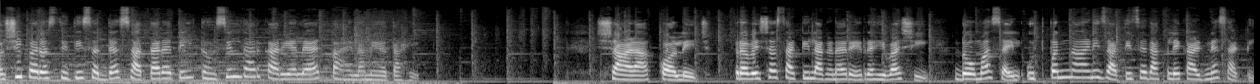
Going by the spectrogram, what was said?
अशी परिस्थिती सध्या साताऱ्यातील तहसीलदार कार्यालयात पाहायला मिळत आहे. शाळा कॉलेज प्रवेशासाठी लागणारे रहिवाशी डोमासाईल उत्पन्न आणि जातीचे दाखले काढण्यासाठी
